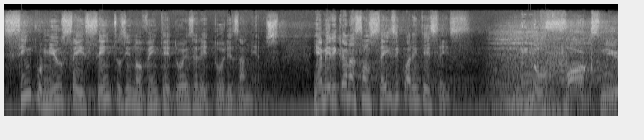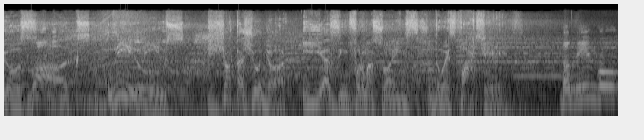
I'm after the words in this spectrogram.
5.692 eleitores a menos. Em Americana são 6 e 46. No Fox News. Fox News. J. Júnior. E as informações do esporte. Domingo,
